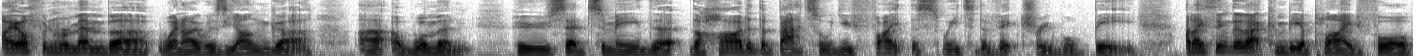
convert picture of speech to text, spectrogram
i often remember when i was younger uh, a woman who said to me that the harder the battle you fight, the sweeter the victory will be. And I think that that can be applied for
